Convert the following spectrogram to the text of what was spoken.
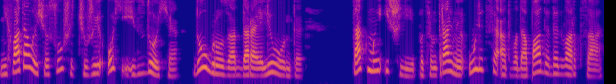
Не хватало еще слушать чужие охи и вздохи, до угрозы от Дарая Леонте, так мы и шли по центральной улице от водопада до дворца.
